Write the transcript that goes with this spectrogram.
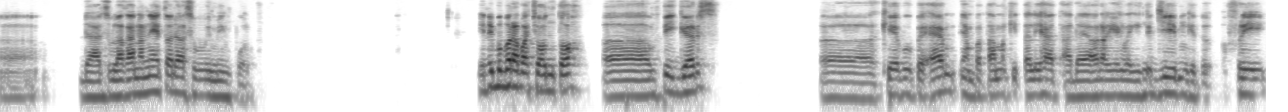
uh, dan sebelah kanannya itu ada swimming pool ini beberapa contoh uh, figures uh, KFUPM yang pertama kita lihat ada orang yang lagi nge-gym gitu, free.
